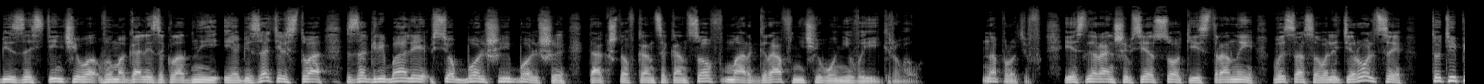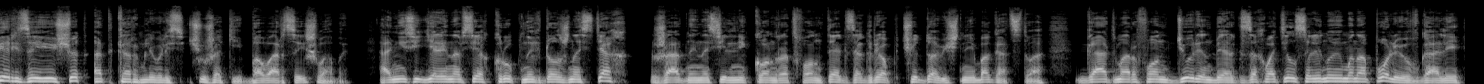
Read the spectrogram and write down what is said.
беззастенчиво вымогали закладные и обязательства, загребали все больше и больше, так что в конце концов Марграф ничего не выигрывал. Напротив, если раньше все соки из страны высасывали тирольцы, то теперь за ее счет откармливались чужаки, баварцы и швабы. Они сидели на всех крупных должностях, Жадный насильник Конрад фон Тек загреб чудовищные богатства. Гадмар фон Дюренберг захватил соляную монополию в Галлии.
